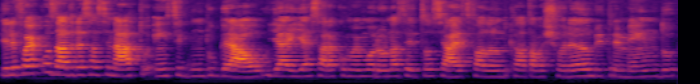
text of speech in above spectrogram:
E ele foi acusado de assassinato em segundo grau, e aí a Sarah comemorou nas redes sociais falando que ela tava chorando e tremendo,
